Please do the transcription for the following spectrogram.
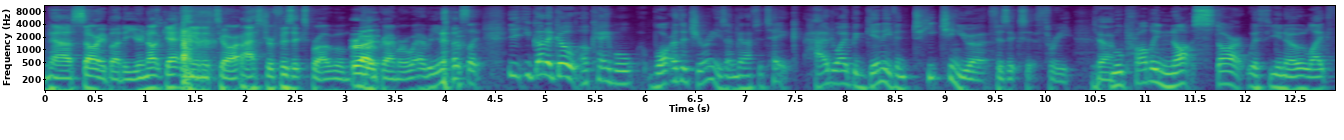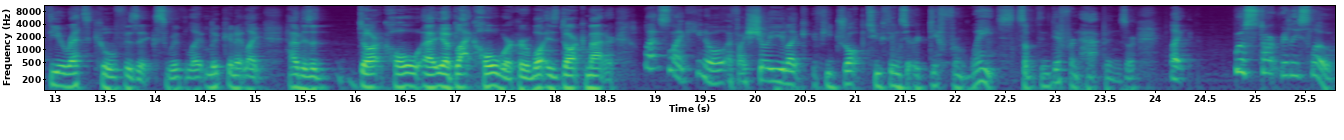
No, sorry, buddy, you're not getting into our astrophysics problem Right. program or whatever. You know, it's like you, you got to go. Okay, well, what are the journeys I'm gonna have to take? How do I begin even teaching you about physics at three? Yeah. We'll probably not start with you know like theoretical physics with like looking at like how does a dark hole, uh, yeah, black hole work or what is dark matter. Let's like you know if I show you like if you drop two things that are different weights, something different happens or like. We'll start really slow.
